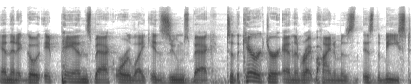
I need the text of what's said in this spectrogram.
And then it goes, it pans back, or like it zooms back to the character, and then right behind him is is the beast.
